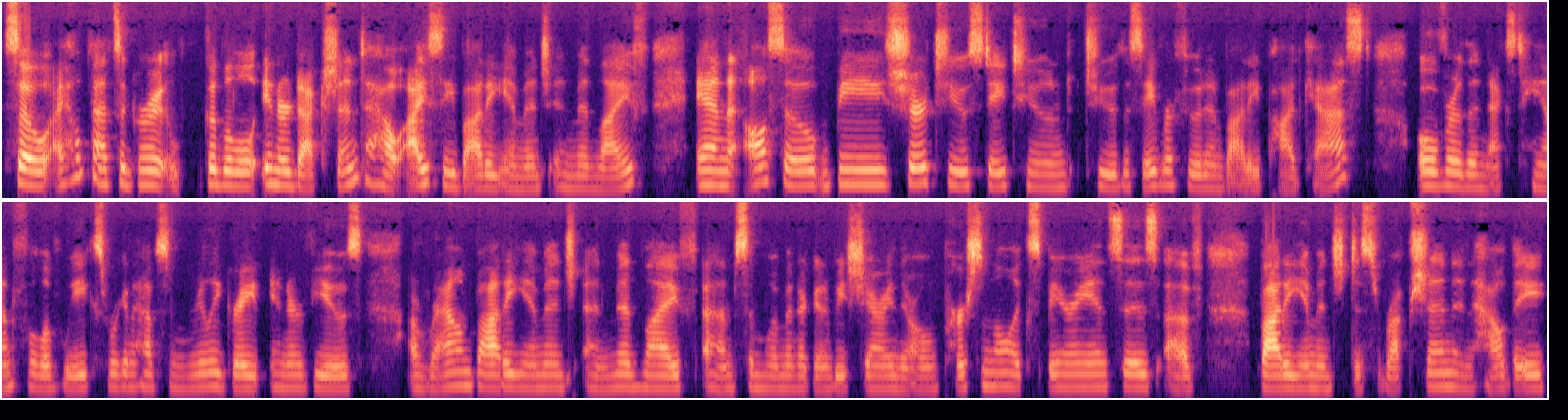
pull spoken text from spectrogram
So I hope that's a great, good little introduction to how I see body image in midlife. And also be sure to stay tuned to the Savor Food and Body podcast over the next handful of weeks. We're going to have some really great interviews around body image and midlife. Um, some women are going to be sharing their own personal experiences of body image disruption and how they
